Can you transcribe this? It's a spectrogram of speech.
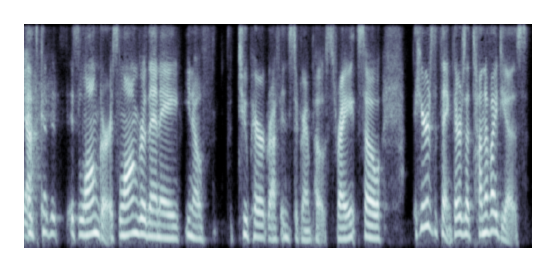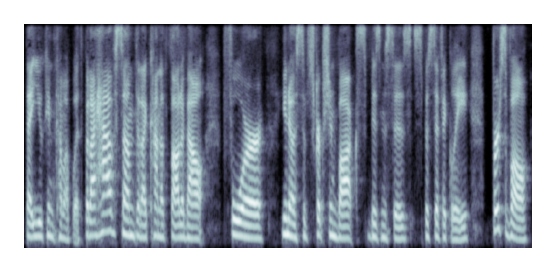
Yeah. It's cuz it's it's longer. It's longer than a, you know, two paragraph Instagram post, right? So here's the thing there's a ton of ideas that you can come up with, but I have some that I kind of thought about for, you know, subscription box businesses specifically. First of all,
